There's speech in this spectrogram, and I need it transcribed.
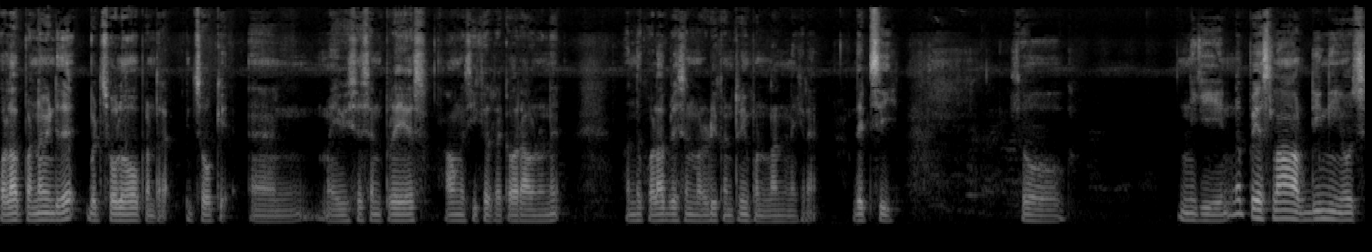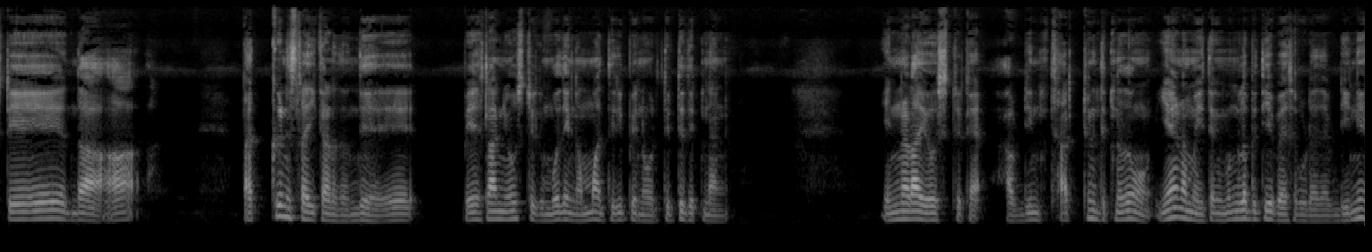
கொலாப் பண்ண வேண்டியது பட் சோலோவாக பண்ணுறேன் it's okay and my wishes and prayers அவங்க சீக்கிரம் ரெக்கவர் ஆகணும்னு வந்து கொலாபரேஷன் மறுபடியும் கண்டினியூ பண்ணலான்னு நினைக்கிறேன். லெட் சி ஸோ இன்றைக்கி என்ன பேசலாம் அப்படின்னு யோசிச்சுட்டே இருந்தால் டக்குன்னு ஸ்ட்ரைக் ஆனது வந்து பேசலான்னு யோசிச்சுட்டு இருக்கும்போது எங்கள் அம்மா திருப்பி என்னை ஒரு திட்டு திட்டினாங்க. என்னடா யோசிச்சுட்டு இருக்க? அப்படின்னு சட்டுன்னு திட்டினதும் ஏன் நம்ம இதை இவங்கள பற்றியே பேசக்கூடாது? அப்படின்னு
